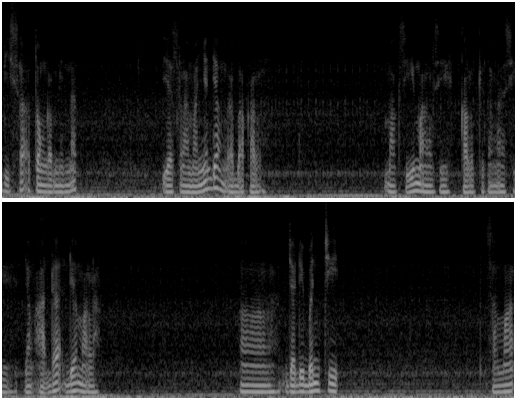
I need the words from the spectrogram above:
bisa atau nggak minat ya selamanya dia nggak bakal maksimal sih. Kalau kita ngasih yang ada dia malah uh, jadi benci sama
